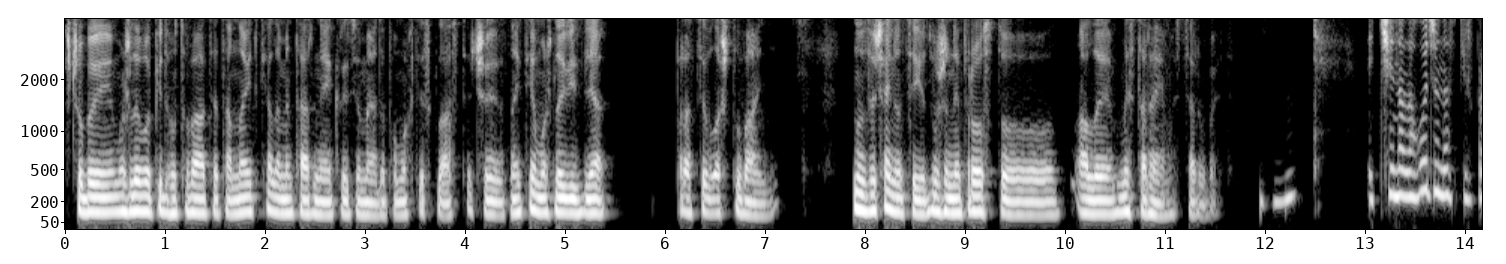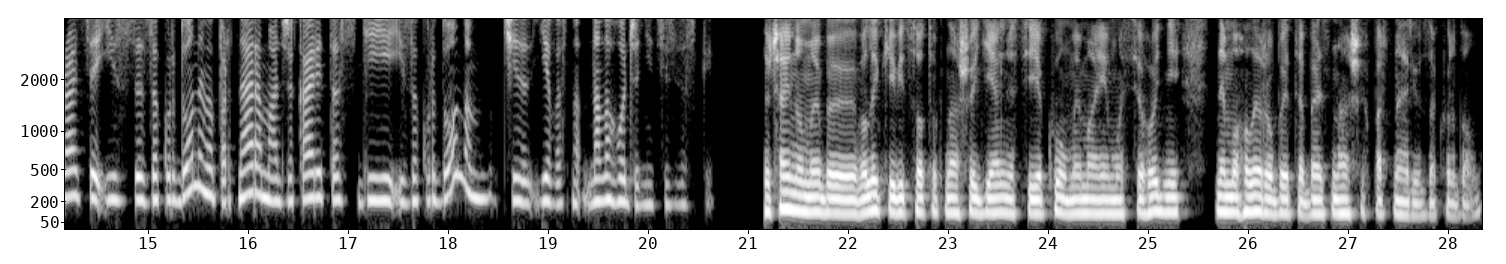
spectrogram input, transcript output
Щоб можливо підготувати там навіть таке елементарне як резюме, допомогти скласти, чи знайти можливість для працевлаштування. Ну, звичайно, це є дуже непросто, але ми стараємося це робити. Чи налагоджена співпраця із закордонними партнерами, адже Карітас діє і за кордоном, чи є у вас на- налагоджені ці зв'язки? Звичайно, ми би великий відсоток нашої діяльності, яку ми маємо сьогодні, не могли робити без наших партнерів за кордоном.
